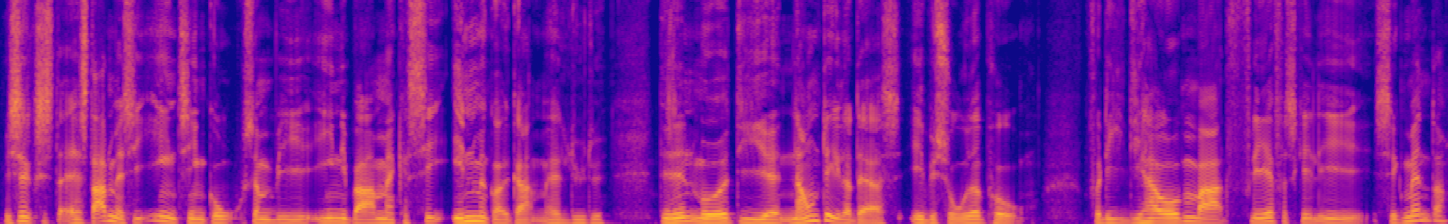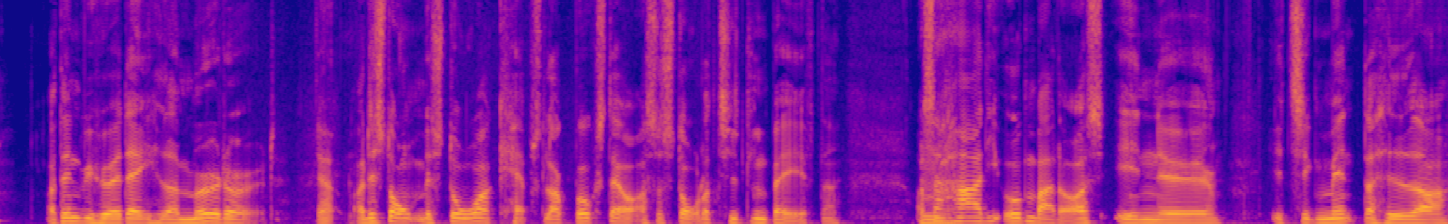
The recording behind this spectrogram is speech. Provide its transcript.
hvis jeg skal sta- starte med at sige en ting god, som vi egentlig bare man kan se, inden man går i gang med at lytte, det er den måde, de øh, navndeler deres episoder på. Fordi de har åbenbart flere forskellige segmenter, og den vi hører i dag hedder Murdered. Ja. Og det står med store caps lock bogstaver, og så står der titlen bagefter. Og så har de åbenbart også en, øh, et segment, der hedder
